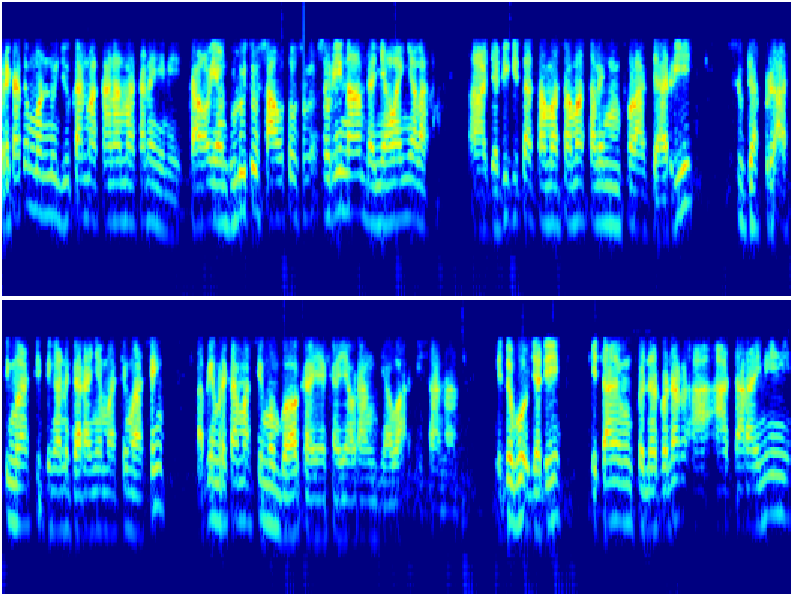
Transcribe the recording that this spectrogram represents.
mereka tuh menunjukkan makanan-makanan ini. Kalau yang dulu tuh Sauto Suriname dan yang lainnya lah. Ah, jadi kita sama-sama saling mempelajari, sudah berasimilasi dengan negaranya masing-masing, tapi mereka masih membawa gaya-gaya orang Jawa di sana. Itu Bu, jadi kita benar-benar acara ini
